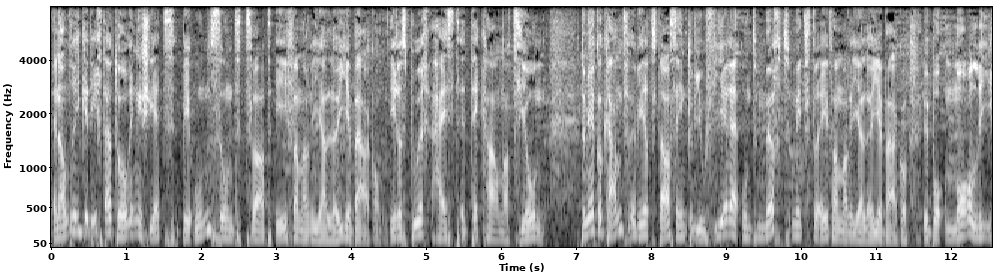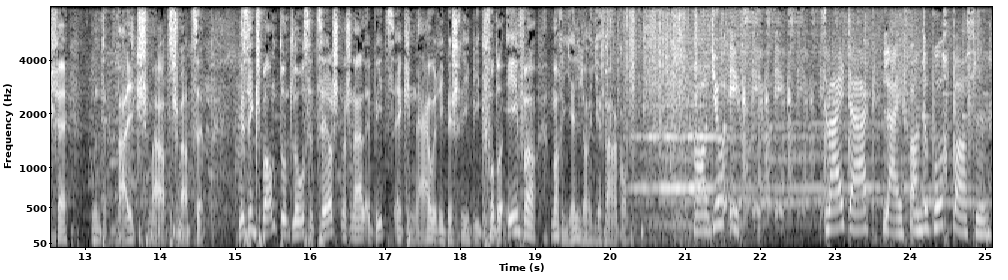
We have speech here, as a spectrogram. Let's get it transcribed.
Eine andere Gedichtautorin ist jetzt bei uns und zwar Eva Maria Leuenberger. Ihres Buch heißt Dekarnation. Der Mirko Kempf wird das Interview führen und möchte mit der Eva Maria Leuenberger über Moorleichen und Weltschmerz schwätzen. Wir sind gespannt und hören zuerst noch schnell ein bisschen eine genauere Beschreibung von der Eva Maria Leuenberger. Radio X. Zwei Tage live an der Buch Basel.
